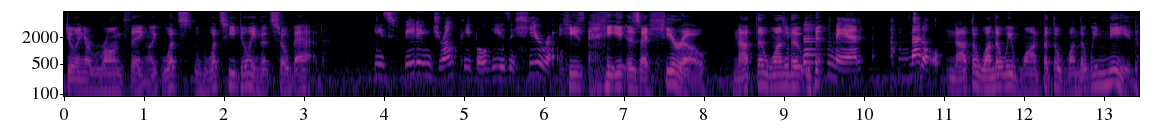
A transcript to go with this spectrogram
doing a wrong thing. Like what's what's he doing that's so bad? He's feeding drunk people. He is a hero. He's he is a hero, not the one Give that that we, man medal. not the one that we want, but the one that we need.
